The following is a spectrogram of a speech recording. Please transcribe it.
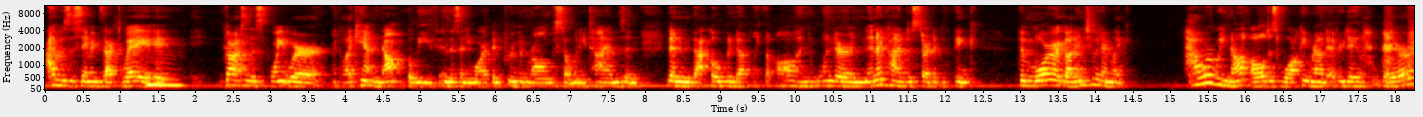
i was the same exact way. Mm. it, got to this point where like I can't not believe in this anymore. I've been proven wrong so many times and then that opened up like the awe and the wonder and then I kind of just started to think the more I got into it I'm like how are we not all just walking around every day like where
